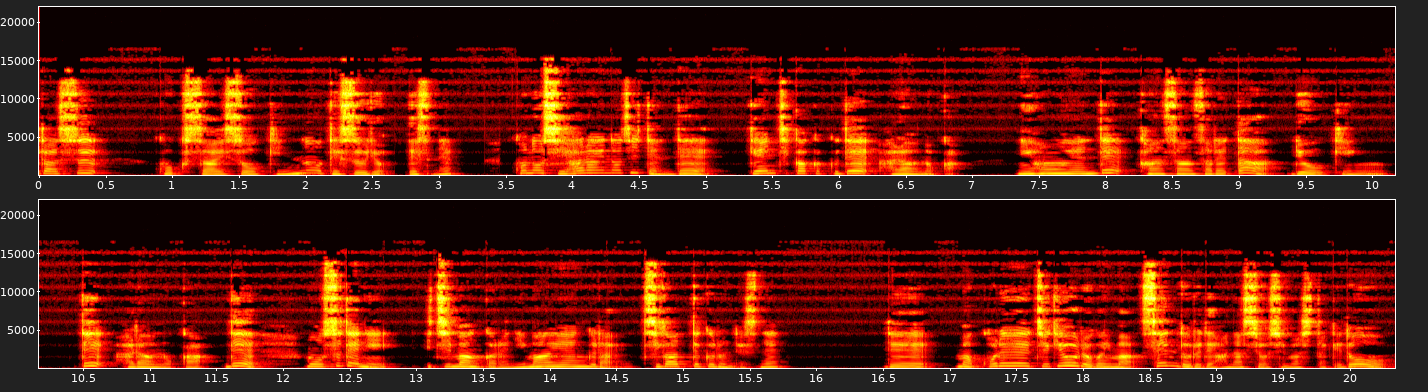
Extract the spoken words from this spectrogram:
ラス国際送金の手数料ですね。この支払いの時点で現地価格で払うのか、日本円で換算された料金で払うのかで、もうすでに1万から2万円ぐらい違ってくるんですね。で、まあこれ授業料が今1000ドルで話をしましたけど、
